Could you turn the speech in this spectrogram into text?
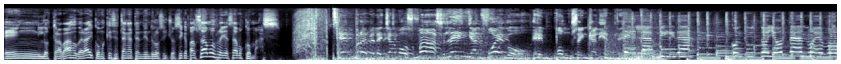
en los trabajos, ¿verdad? Y cómo es que se están atendiendo los hechos. Así que pausamos, regresamos con más. En breve le echamos más leña al fuego en Ponce en Caliente. De la vida con tu Toyota nuevo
